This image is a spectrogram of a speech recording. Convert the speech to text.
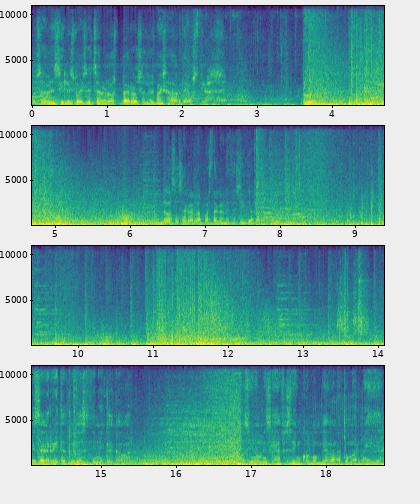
no saben si les vais a echar a los perros o les vais a dar de hostias. ¿Dónde vas a sacar la pasta que necesitas? Esa guerrita tuya se tiene que acabar. O si no, mis jefes en Colombia van a tomar medidas.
